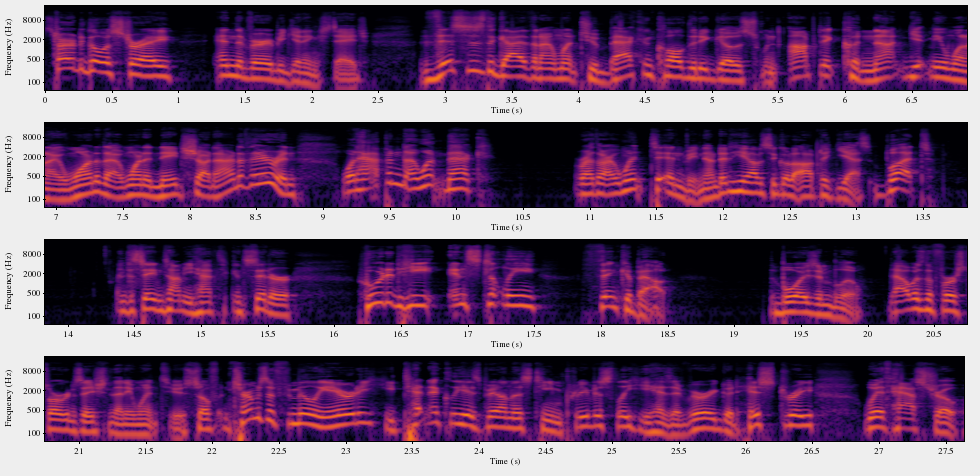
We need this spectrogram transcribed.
Started to go astray in the very beginning stage. This is the guy that I went to back in Call of Duty Ghosts when Optic could not get me when I wanted. I wanted Nadeshot out of there. And what happened? I went back, rather, I went to Envy. Now, did he obviously go to Optic? Yes. But at the same time, you have to consider who did he instantly think about? The boys in blue. That was the first organization that he went to. So, in terms of familiarity, he technically has been on this team previously. He has a very good history with Hastro.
